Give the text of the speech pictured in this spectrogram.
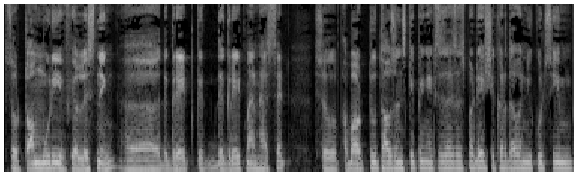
So Tom Moody, if you're listening, uh, the great the great man has said. So about 2,000 skipping exercises per day. Shikhar Dhawan, you could see him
